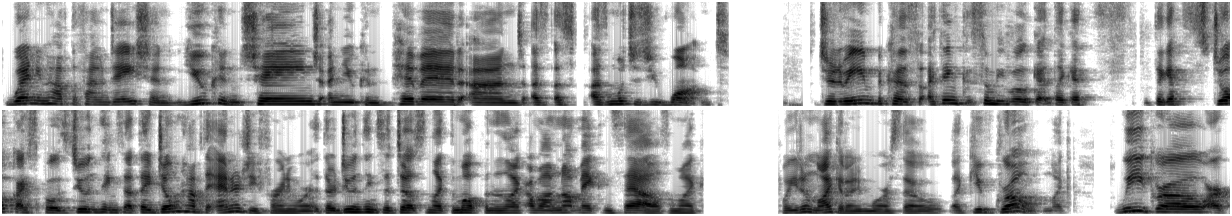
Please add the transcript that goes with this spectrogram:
when you have the foundation, you can change and you can pivot and as, as, as much as you want. Do you know what I mean? Because I think some people get they get they get stuck, I suppose, doing things that they don't have the energy for anymore. They're doing things that doesn't like them up, and they're like, "Oh, I'm not making sales." I'm like, "Well, you don't like it anymore, so like you've grown. Like we grow, our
